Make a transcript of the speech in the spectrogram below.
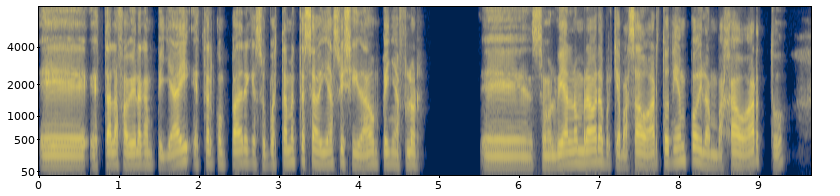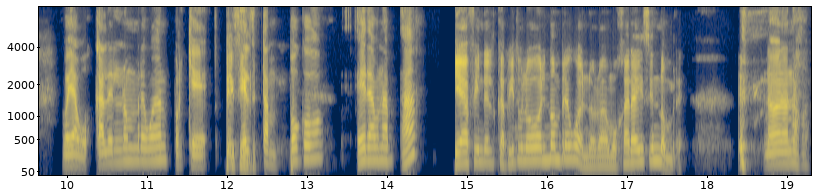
eh, está la Fabiola Campillay, está el compadre que supuestamente se había suicidado en Peñaflor. Eh, se me olvida el nombre ahora porque ha pasado harto tiempo y lo han bajado harto. Voy a buscarle el nombre, weón, porque él tampoco era una. ¿Ah? Y a fin del capítulo el nombre, weón, no lo vamos a mojar ahí sin nombre. No, no, no,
